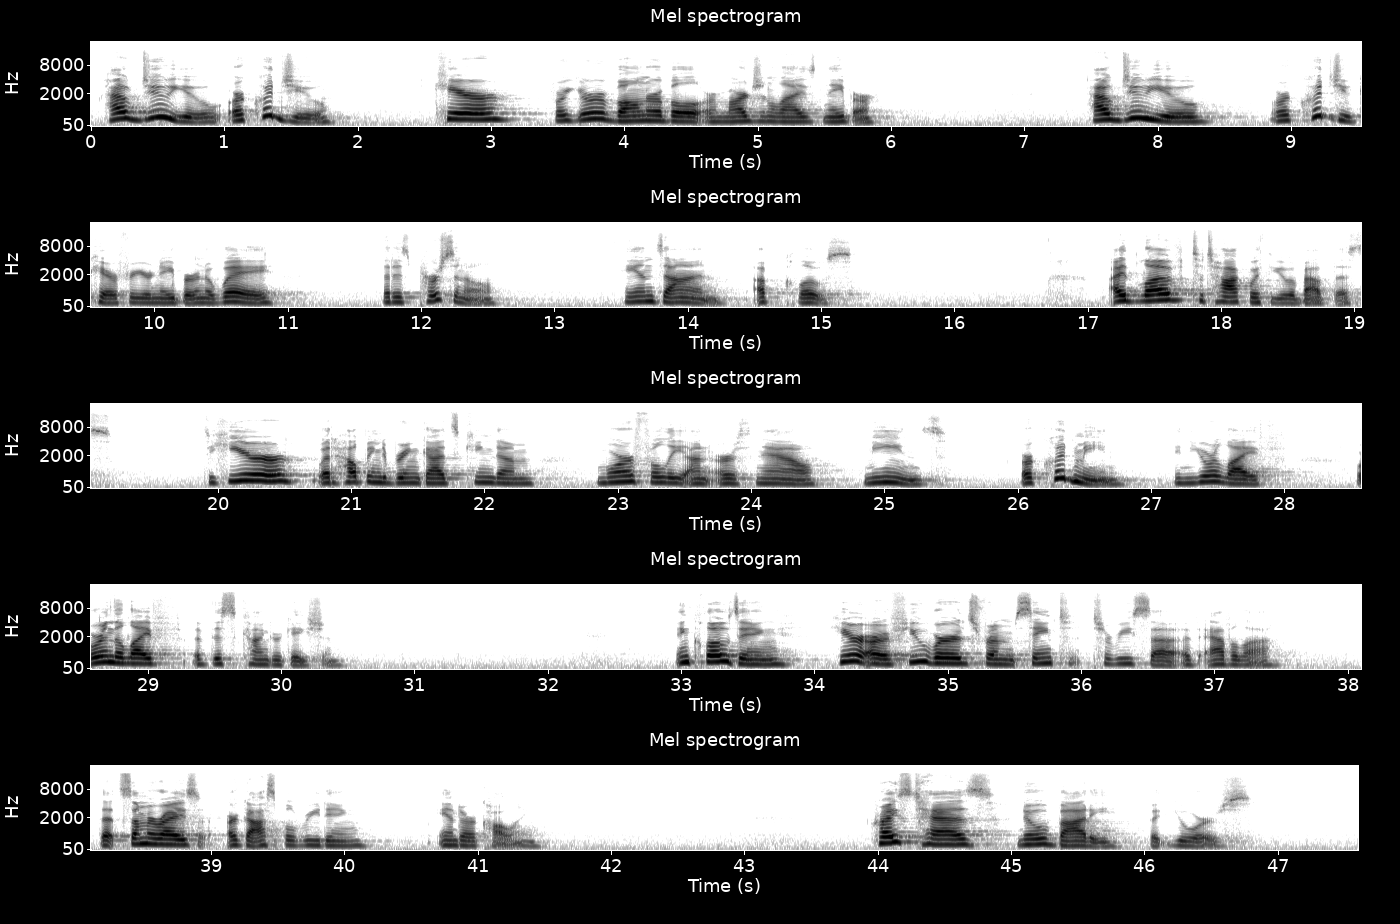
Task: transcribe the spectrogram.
How do you, or could you, care for your vulnerable or marginalized neighbor? How do you, or could you care for your neighbor in a way that is personal, hands on, up close? I'd love to talk with you about this, to hear what helping to bring God's kingdom more fully on earth now means or could mean in your life or in the life of this congregation. In closing, here are a few words from St. Teresa of Avila that summarize our gospel reading and our calling. Christ has no body but yours,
